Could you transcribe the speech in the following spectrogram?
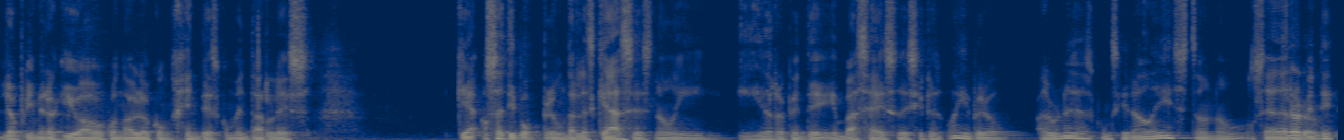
lo primero que yo hago cuando hablo con gente es comentarles, qué, o sea, tipo, preguntarles qué haces, ¿no? Y, y de repente, en base a eso, decirles, oye, pero ¿alguna vez has considerado esto, no? O sea, de Claro. repente,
